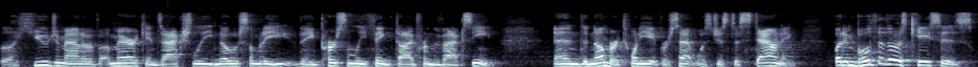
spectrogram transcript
a huge amount of Americans actually know somebody they personally think died from the vaccine. And the number, 28%, was just astounding. But in both of those cases,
